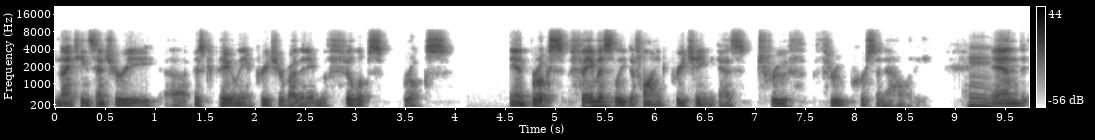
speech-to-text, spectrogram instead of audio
19th century uh, Episcopalian preacher by the name of Phillips Brooks, and Brooks famously defined preaching as truth through personality. mm, And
